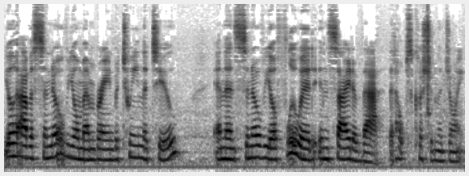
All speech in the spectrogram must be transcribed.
you'll have a synovial membrane between the two and then synovial fluid inside of that that helps cushion the joint.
